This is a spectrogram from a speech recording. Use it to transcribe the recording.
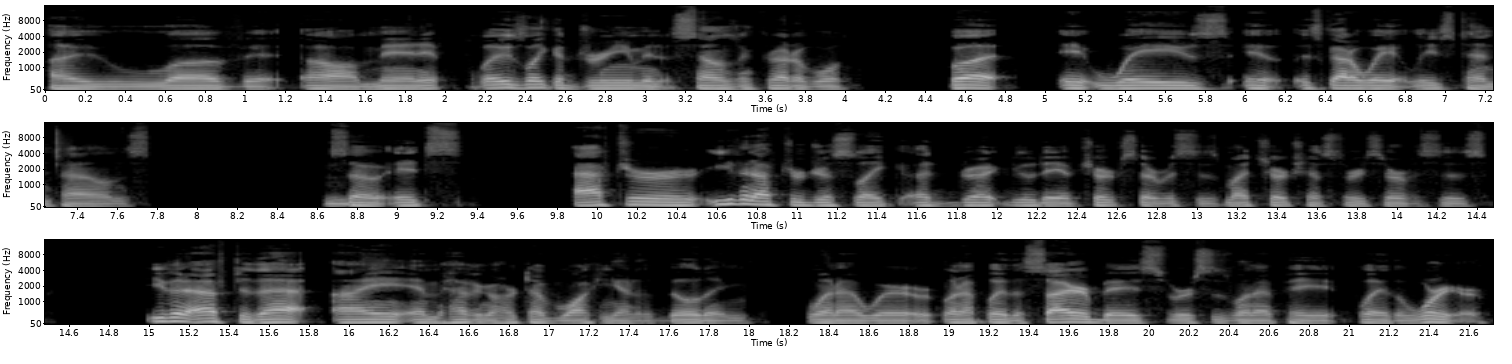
I love it. Oh man, it plays like a dream and it sounds incredible, but it weighs it, it's got to weigh at least ten pounds. Hmm. So it's after even after just like a regular day of church services. My church has three services. Even after that, I am having a hard time walking out of the building when I wear when I play the sire bass versus when I pay, play the warrior.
